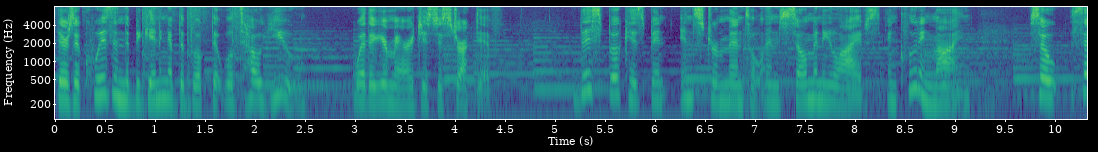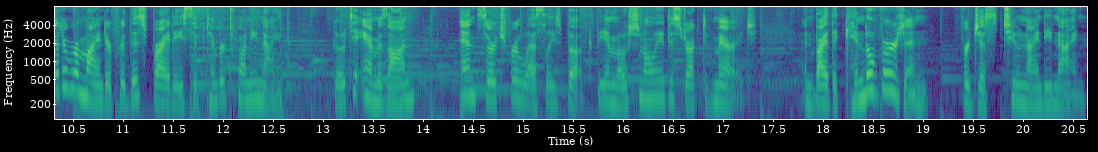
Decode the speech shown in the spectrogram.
there's a quiz in the beginning of the book that will tell you whether your marriage is destructive. This book has been instrumental in so many lives, including mine. So set a reminder for this Friday, September 29th. Go to Amazon and search for Leslie's book, The Emotionally Destructive Marriage, and buy the Kindle version for just $2.99.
